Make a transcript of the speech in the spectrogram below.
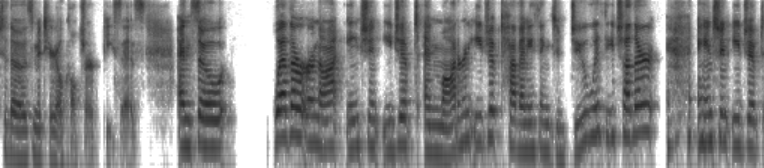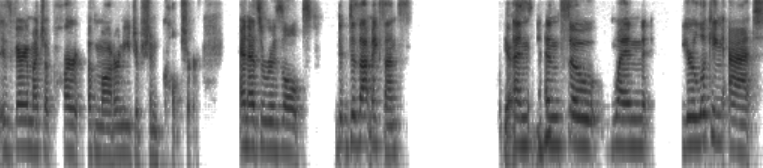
to those material culture pieces. And so, whether or not ancient Egypt and modern Egypt have anything to do with each other, ancient Egypt is very much a part of modern Egyptian culture. And as a result, d- does that make sense? Yes. And mm-hmm. and so when you're looking at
